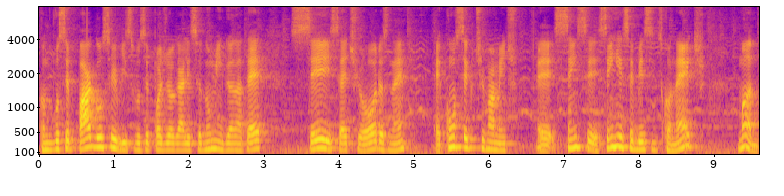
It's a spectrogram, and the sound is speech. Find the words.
Quando você paga o serviço, você pode jogar ali, se eu não me engano, até 6, 7 horas, né? É, consecutivamente, é, sem, ser, sem receber esse desconect. Mano,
